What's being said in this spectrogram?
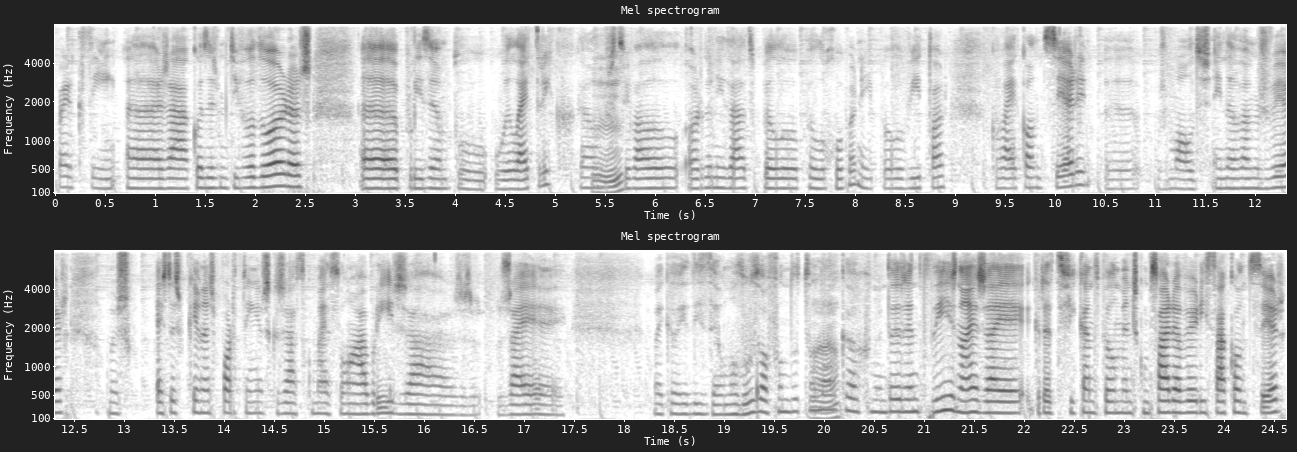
Espero que sim. Uh, já há coisas motivadoras, uh, por exemplo, o Electric, que é um Uhum. festival organizado pelo, pelo Ruben e pelo Vitor, que vai acontecer. Uh, os moldes ainda vamos ver, mas estas pequenas portinhas que já se começam a abrir já, já é. Como é que eu ia dizer? Uma luz ao fundo do túnel, Ah. que é o que muita gente diz, não é? Já é gratificante, pelo menos, começar a ver isso acontecer.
